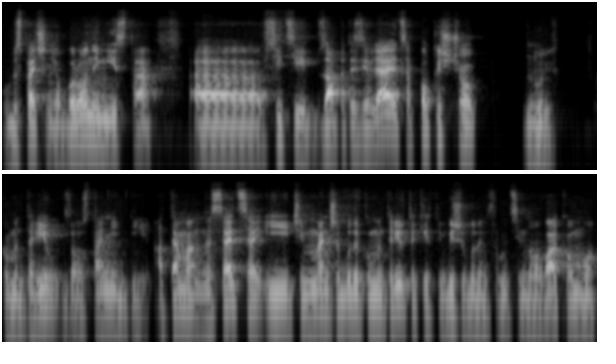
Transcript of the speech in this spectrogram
убезпечення оборони міста. Е, Всі ці запити з'являються поки що нуль коментарів за останні дні. А тема несеться, і чим менше буде коментарів, таких тим більше буде інформаційного вакууму.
